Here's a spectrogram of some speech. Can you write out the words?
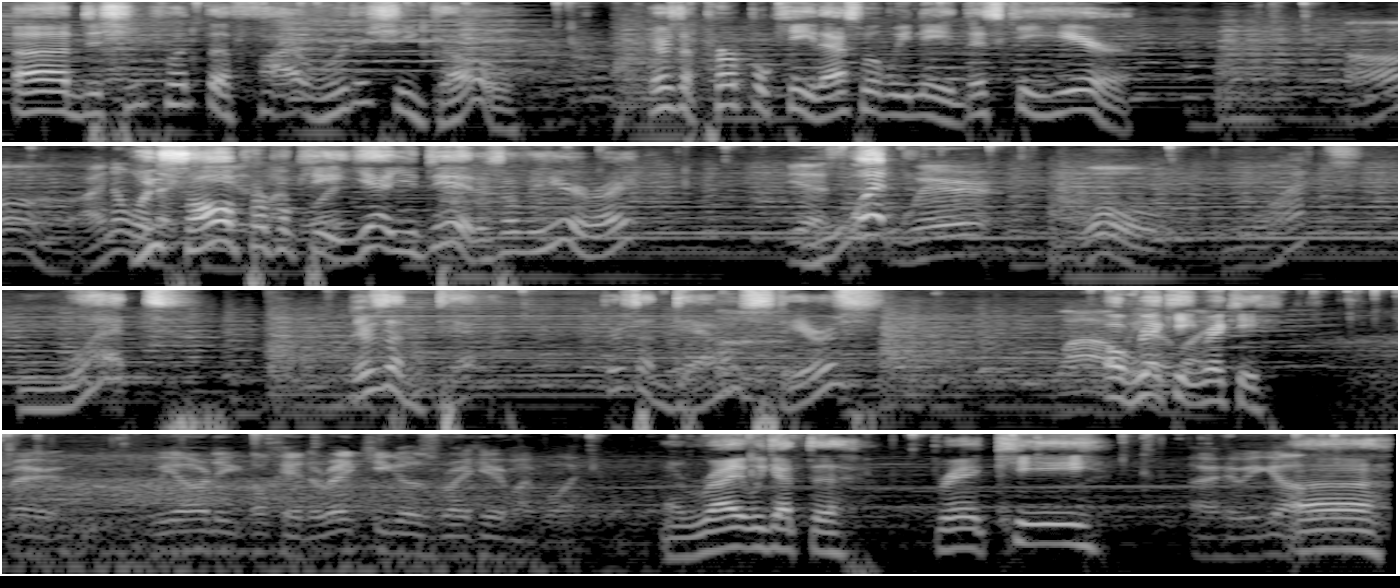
Uh, did she put the fire? Where did she go? There's a purple key. That's what we need. This key here. Oh, I know where You saw a key purple boy. key. Yeah, you did. It's over here, right? Yes. What? Where? Whoa. What? What? There's a there's a downstairs. Wow. Oh, Ricky, like- Ricky. Right. We already. Okay, the red key goes right here, my boy. All right, we got the red key. Alright, here we go. Uh,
